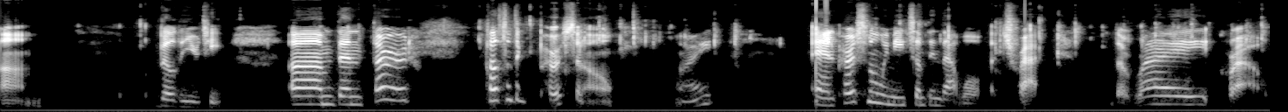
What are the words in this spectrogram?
um, building your team. Um, then third, post something personal. All right. And personal, we need something that will attract the right crowd.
